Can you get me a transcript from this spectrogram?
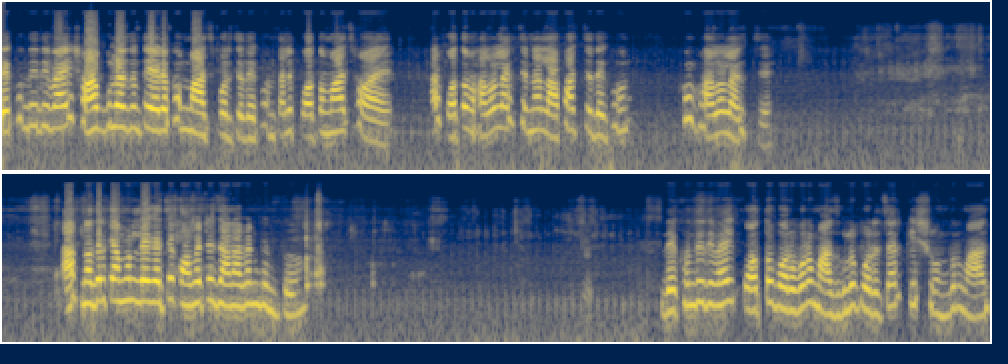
দেখুন দিদি ভাই, সবগুলো কিন্তু এরকম মাছ পড়ছে, দেখুন। তাহলে কত মাছ হয়? আর কত ভালো লাগছে না? লাফাচ্ছে, দেখুন। খুব ভালো লাগছে। আপনাদের কেমন লেগেছে? কমেন্টে জানাবেন কিন্তু। দেখুন দিদি ভাই, কত বড় বড় মাছগুলো পড়েছে, আর কি সুন্দর মাছ,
